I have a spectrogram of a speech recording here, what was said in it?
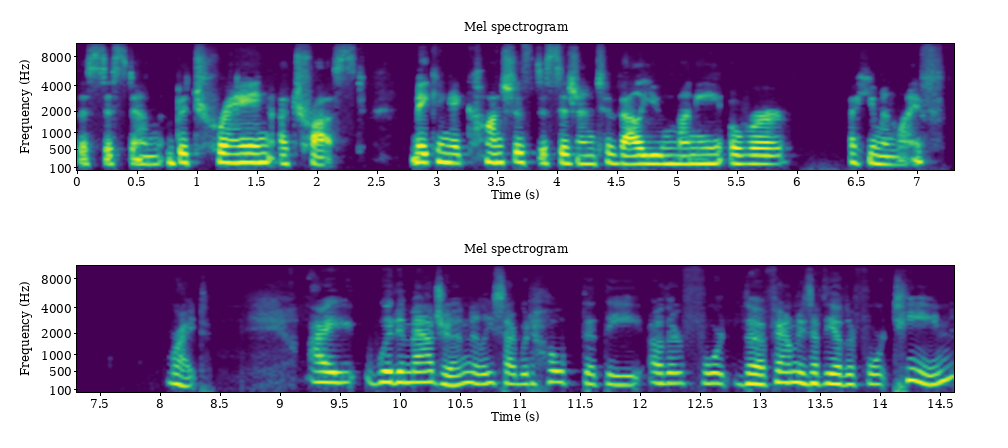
the system, betraying a trust, making a conscious decision to value money over a human life. Right. I would imagine, at least I would hope, that the other four, the families of the other 14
